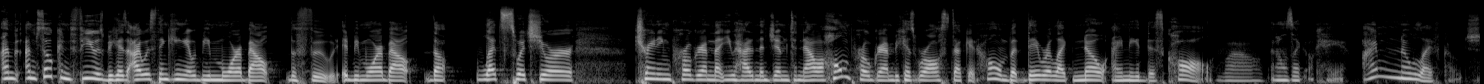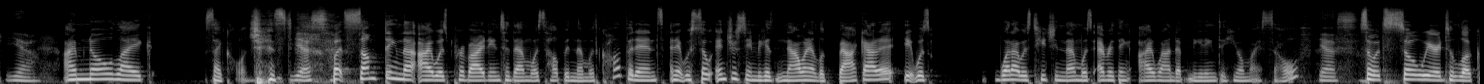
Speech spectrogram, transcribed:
I'm I'm so confused because I was thinking it would be more about the food. It'd be more about the let's switch your training program that you had in the gym to now a home program because we're all stuck at home. But they were like, no, I need this call. Wow. And I was like, okay, I'm no life coach. Yeah. I'm no like psychologist. Yes. But something that I was providing to them was helping them with confidence. And it was so interesting because now when I look back at it, it was what I was teaching them was everything I wound up needing to heal myself. Yes. So it's so weird to look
